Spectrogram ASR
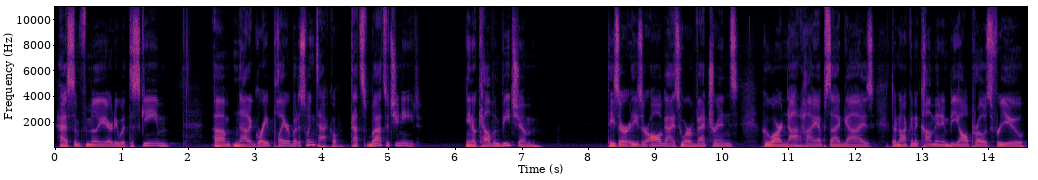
has some familiarity with the scheme. Um, not a great player, but a swing tackle. That's that's what you need. You know, Kelvin Beachum these are these are all guys who are veterans, who are not high upside guys. They're not going to come in and be all pros for you.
